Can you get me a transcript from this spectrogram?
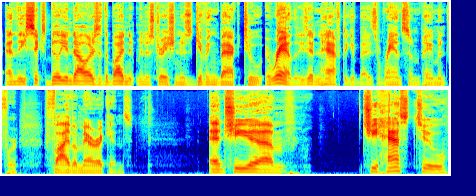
and the $6 billion that the Biden administration is giving back to Iran that he didn't have to give back. It's a ransom payment for five Americans. And she, um, she has to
